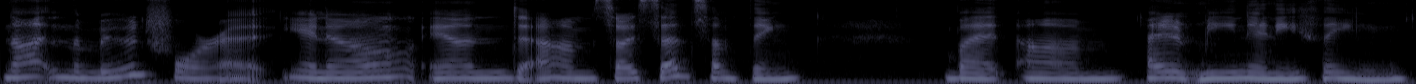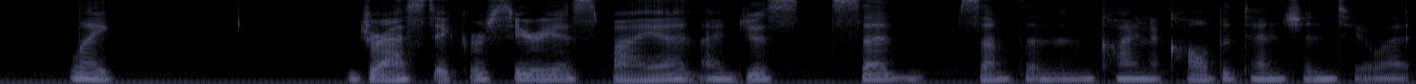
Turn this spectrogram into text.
not in the mood for it, you know? And um so I said something, but um I didn't mean anything like drastic or serious by it. I just said something and kind of called attention to it.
